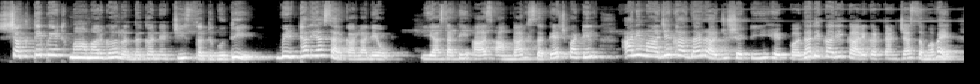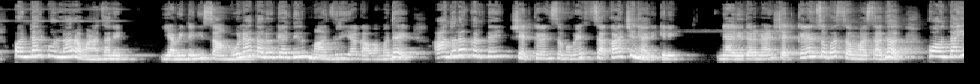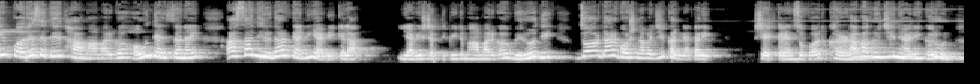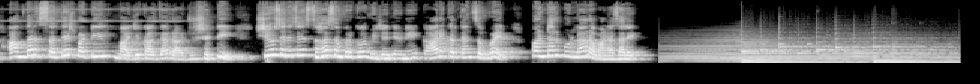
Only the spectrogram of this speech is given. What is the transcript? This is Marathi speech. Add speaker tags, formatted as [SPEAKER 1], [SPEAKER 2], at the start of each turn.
[SPEAKER 1] शक्तीपीठ महामार्ग रद्द करण्याची सद्बुद्धी विठ्ठल या सरकारला देव. यासाठी आज आमदार सतेज पाटील आणि माजी खासदार राजू शेट्टी हे पदाधिकारी कार्यकर्त्यांच्या समवेत पंढरपूरला रवाना झाले. यावेळी त्यांनी सांगोला तालुक्यातील मांजरी या गावामध्ये आंदोलनकर्ते शेतकऱ्यांसमवेत सकाळची न्यारी केली. न्यारी दरम्यान शेतकऱ्यांसोबत संवाद साधत कोणत्याही परिस्थितीत हा महामार्ग होऊन द्यायचा नाही असा निर्धार त्यांनी यावेळी केला. यावेळी शक्तीपीठ महामार्ग विरोधी जोरदार घोषणाबाजी करण्यात आली. शेतकऱ्यांसोबत खरडा भाकरीची न्यारी करून आमदार सतेज पाटील माजी खासदार राजू शेट्टी शिवसेनेचे सहसंपर्क विजय देवने कार्यकर्त्यांसमवेत पंढरपूरला रवाना झाले.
